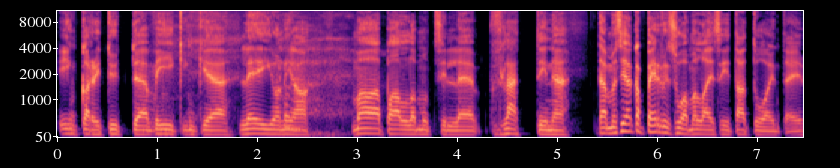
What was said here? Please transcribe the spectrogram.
inkkarityttöä, viikinkiä, leijonia, maapallo, mut sille flättinä. Tämmöisiä aika perisuomalaisia tatuointeja.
